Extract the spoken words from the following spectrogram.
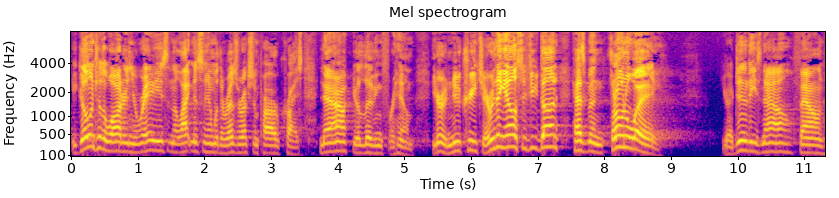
You go into the water and you're raised in the likeness of him with the resurrection power of Christ. Now you're living for him. You're a new creature. Everything else that you've done has been thrown away. Your identity is now found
